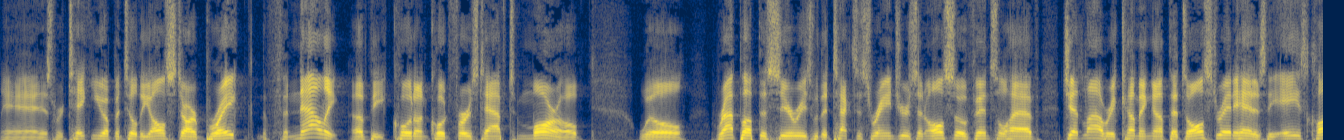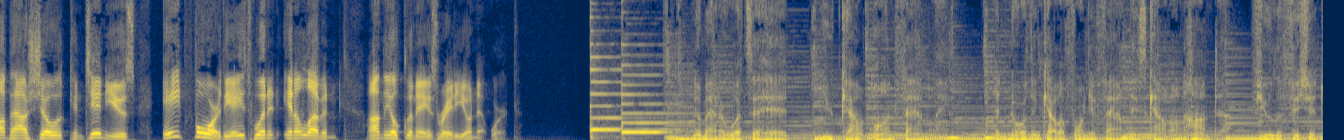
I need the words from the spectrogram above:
And as we're taking you up until the All Star break, the finale of the quote unquote first half tomorrow will wrap up the series with the Texas Rangers. And also, Vince will have Jed Lowrie coming up. That's all straight ahead as the A's Clubhouse Show continues. 8 4. The A's win it in 11 on the Oakland A's Radio Network. No matter what's ahead, you count on family. And Northern California families count on Honda. Fuel efficient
